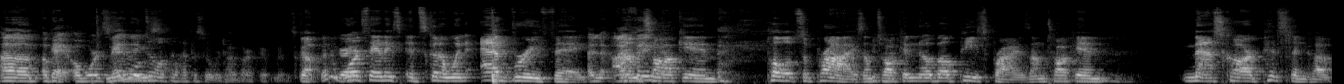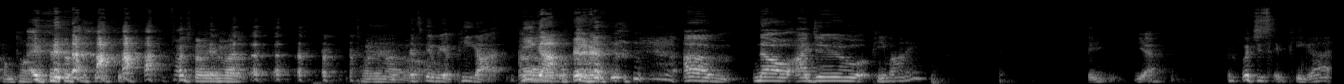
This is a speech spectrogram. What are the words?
Um, okay, awards. Maybe we'll do a whole episode where we talk about our favorite movies. Go. That'd be great. Award standings. It's gonna win everything. And I I'm think- talking Pulitzer Prize. I'm talking Nobel Peace Prize. I'm talking NASCAR Piston Cup. I'm talking. I'm talking about It's gonna be a Peagot. Peagot Um, winner. Um, no, I do. Peabody? Yeah, What'd you say Peagot?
